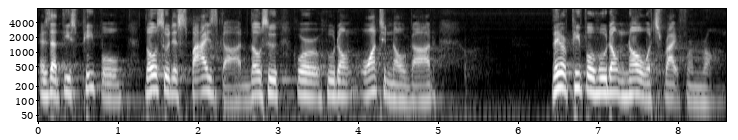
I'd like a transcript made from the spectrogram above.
is that these people, those who despise God, those who, who, are, who don't want to know God, they are people who don't know what's right from wrong.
